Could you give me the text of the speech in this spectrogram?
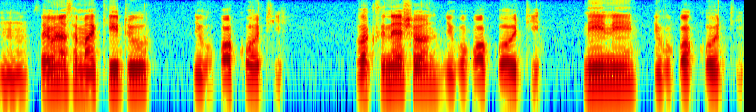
mm. sahii unasema kitu niko kwa koti vaccination niko kwa koti nini niko kwa koti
